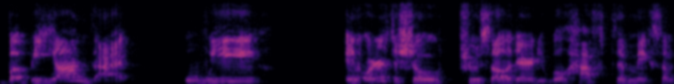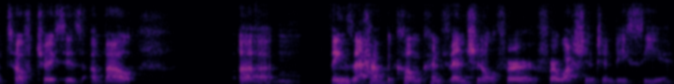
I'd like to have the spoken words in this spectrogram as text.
but beyond that, we, in order to show true solidarity, we'll have to make some tough choices about uh, things that have become conventional for, for Washington, D.C.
